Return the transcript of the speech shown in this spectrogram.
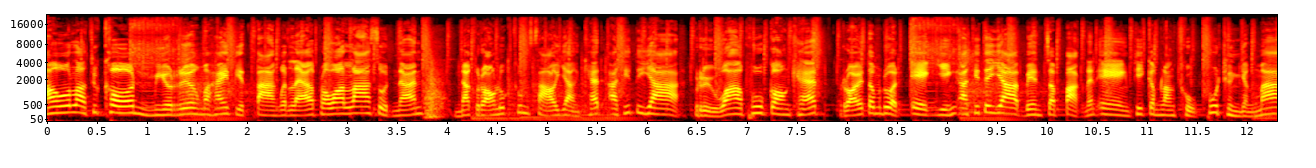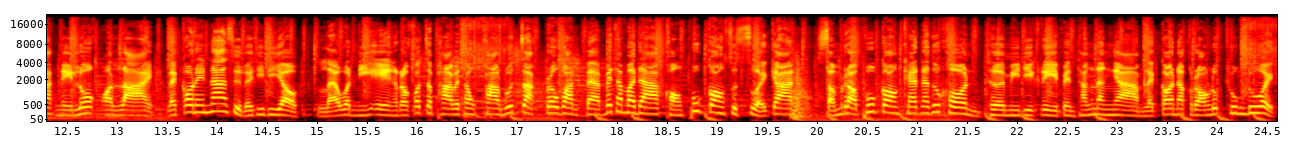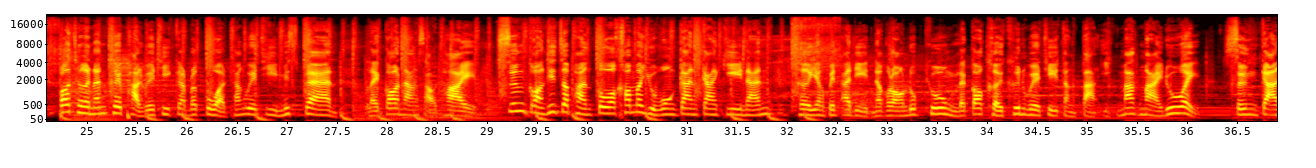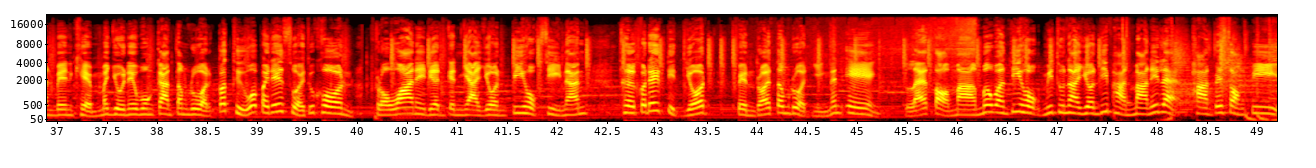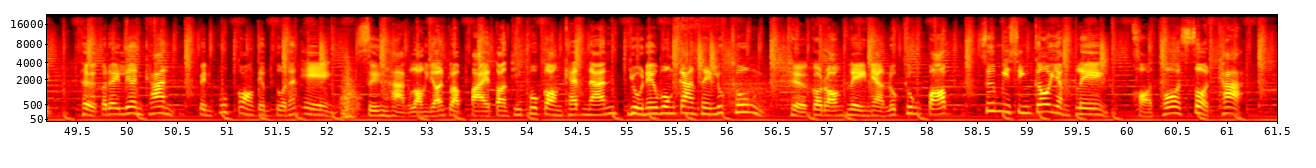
เอาล่ะทุกคนมีเรื่องมาให้ติดตามกันแล้ว เพราะว่าล่าสุดนั้น นักร้องลูกทุ่งสาวอย่างแคทอาทิตยา หรือว่าผู้กองแคทร้อยตำรวจเอกหญิงอาทิตยาเบญจปักนั่นเอง ที่กำลังถูกพูดถึงอย่างมากในโลกออนไลน์ และก็ในหน้าสื่อเลยทีเดียว และวันนี้เองเราก็จะพาไปทำความรู้จักประวัติแบบไม่ธรรมดาของผู้กองสุดสวยกันสำหรับผู้กองแคทนะทุกคน เธอมีดีกรีเป็นทั้งนางงาม และก็นักร้องลูกทุ่งด้วยเพราะเธอนั้นเคยผ่านเวทีการประกวดทั้งเวทีมิสแกรนและก็นางสาวไทย ซึ่งก่อนที่จะผ่านตัวเข้ามาอยู่วงการกากีนั้น เธอยังเป็นอดีตนักร้องลูกทุ่ง และก็เคยขึ้นเวทีต่างๆ อีกมากมายด้วย ซึ่งการเบนเข็มมาอยู่ในวงการตำรวจก็ถือว่าไปได้สวยทุกคน เพราะว่าในเดือนกันยายนปี 64 นั้น เธอก็ได้ติดยศเป็นร้อยตำรวจหญิงนั่นเอง และต่อมาเมื่อวันที่ 6 มิถุนายนที่ผ่านมานี่แหละ ผ่านไป 2 ปีเธอก็ได้เลื่อนขั้นเป็นผู้กองเต็มตัวนั่นเอง ซึ่งหากลองย้อนกลับไปตอนที่ผู้กองแคทนั้น อยู่ในวงการเพลงลูกทุ่ง เธอก็ร้องเพลงแนวลูกทุ่งป๊อป ซึ่งมีซิงเกิลอย่างเพลง ขอโทษสดค่ะ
